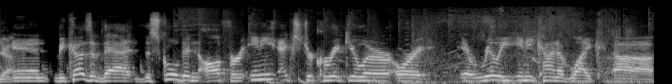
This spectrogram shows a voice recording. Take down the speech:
Yeah. and because of that, the school didn't offer any extracurricular or uh, really any kind of like uh,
